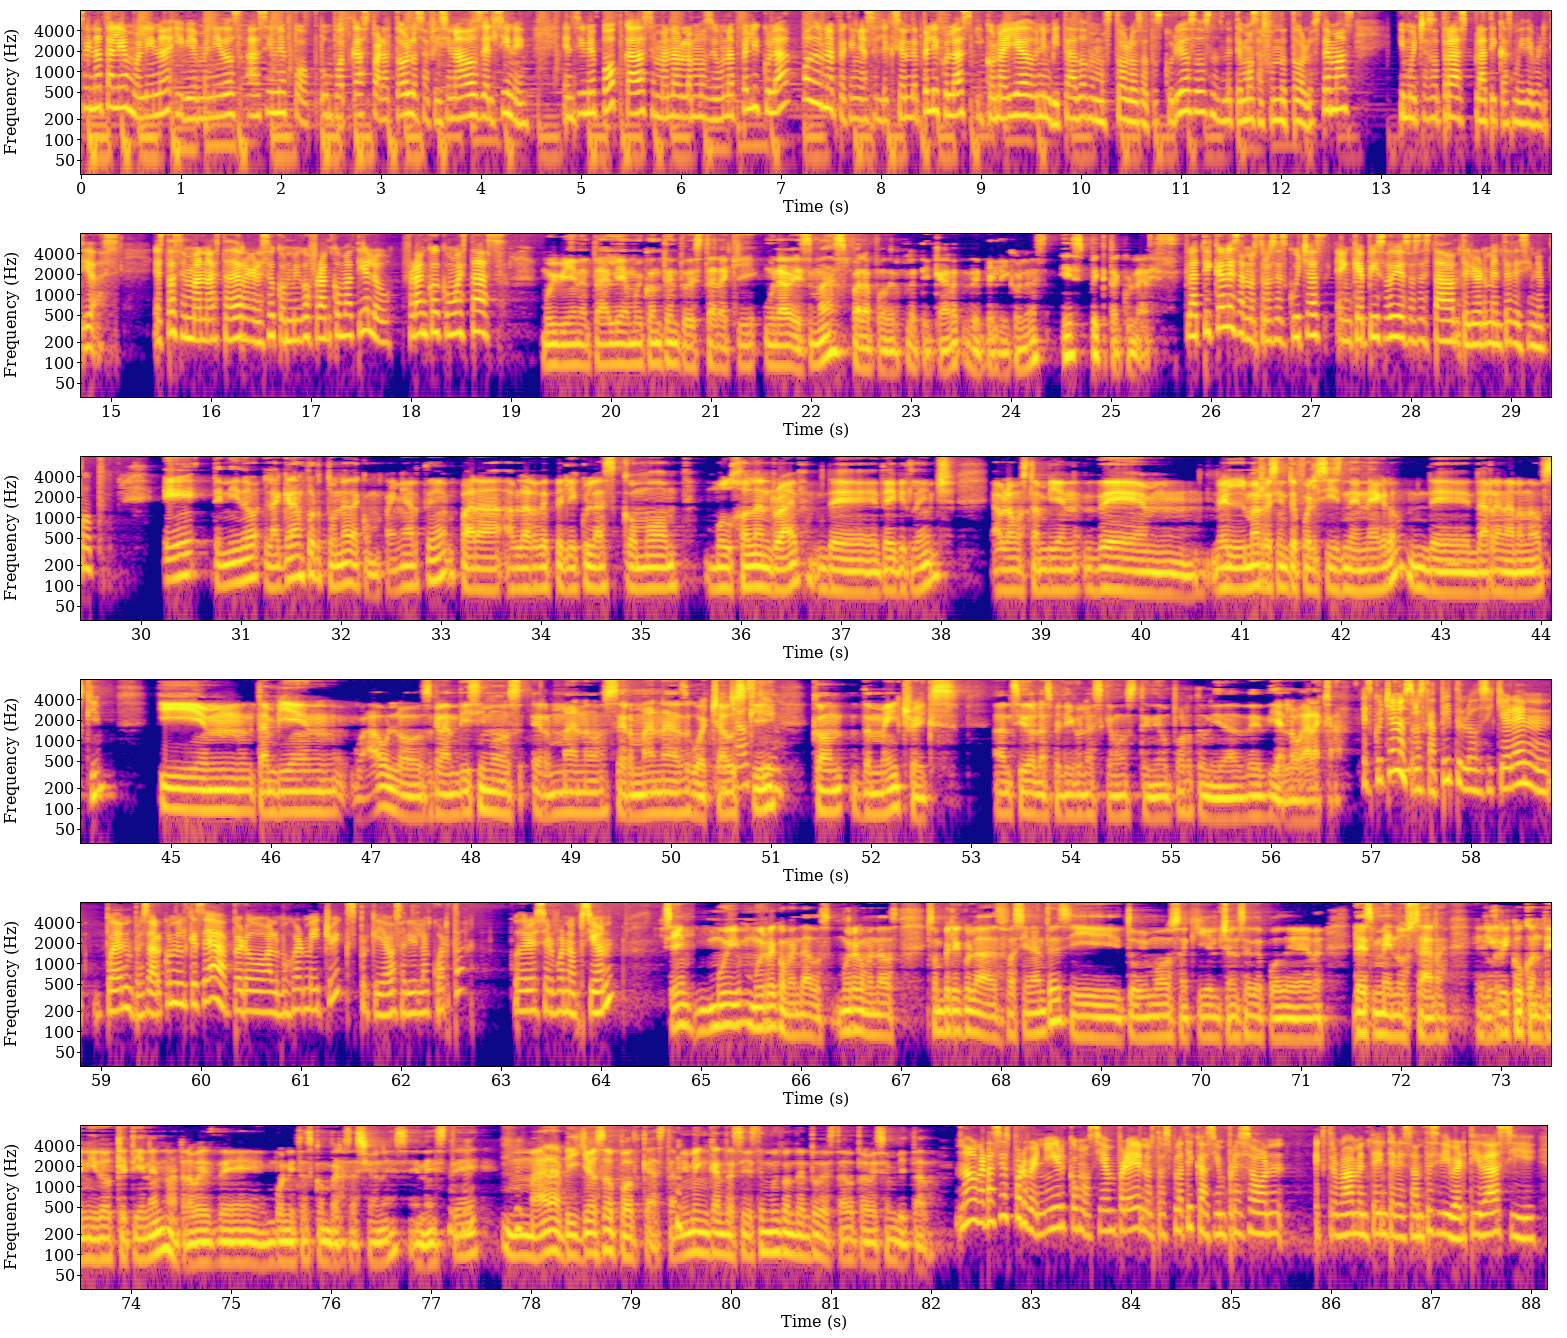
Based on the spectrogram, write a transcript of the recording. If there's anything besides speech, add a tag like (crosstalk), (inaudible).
soy Natalia Molina y bienvenidos a Cine Pop, un podcast para todos los aficionados del cine. En Cine Pop cada semana hablamos de una película o de una pequeña selección de películas y con ayuda de un invitado vemos todos los datos curiosos, nos metemos a fondo todos los temas y muchas otras pláticas muy divertidas. Esta semana está de regreso conmigo Franco Matielo. Franco, ¿cómo estás? Muy bien, Natalia, muy contento de estar aquí una vez más para poder platicar de películas espectaculares. Platícales a nuestros escuchas en qué episodios has estado anteriormente de Cinepop. He tenido la gran fortuna de acompañarte para hablar de películas como Mulholland Drive de David Lynch. Hablamos también de... Mm, el más reciente fue El Cisne Negro de Darren Aronofsky. Y mm, también, wow, los grandísimos hermanos, hermanas Wachowski, con The Matrix han sido las películas que hemos tenido oportunidad de dialogar acá. Escuchen nuestros capítulos, si quieren pueden empezar con el que sea, pero a lo mejor Matrix, porque ya va a salir la cuarta, podría ser buena opción. Sí, muy, muy recomendados, muy recomendados. Son películas fascinantes y tuvimos aquí el chance de poder desmenuzar el rico contenido que tienen a través de bonitas conversaciones en este maravilloso podcast. A mí me encanta, sí, estoy muy contento de estar otra vez invitado. No, gracias por venir, como siempre. Nuestras pláticas siempre son extremadamente interesantes y divertidas y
